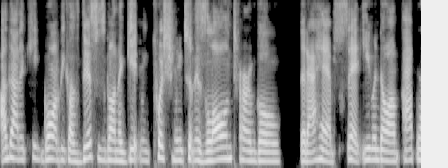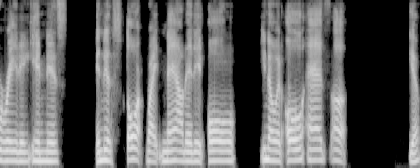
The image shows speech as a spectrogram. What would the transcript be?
I got to keep going because this is going to get me, push me to this long term goal that I have set, even though I'm operating in this, in this thought right now that it all, you know, it all adds up. Yep.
